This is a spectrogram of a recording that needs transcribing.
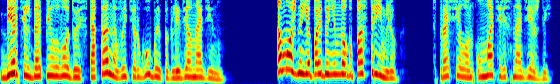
Бертель допил воду из стакана, вытер губы и поглядел на Дину. «А можно я пойду немного постримлю?» — спросил он у матери с надеждой.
